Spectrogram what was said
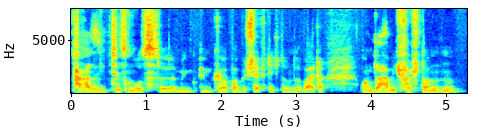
Parasitismus äh, im, im, Körper beschäftigt und so weiter. Und da habe ich verstanden,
